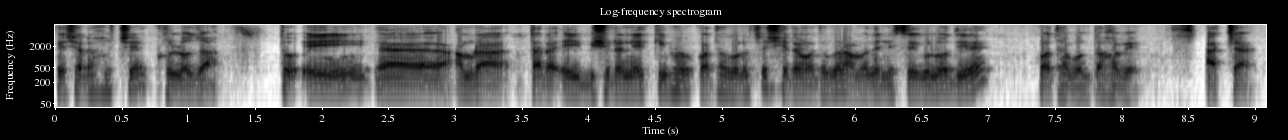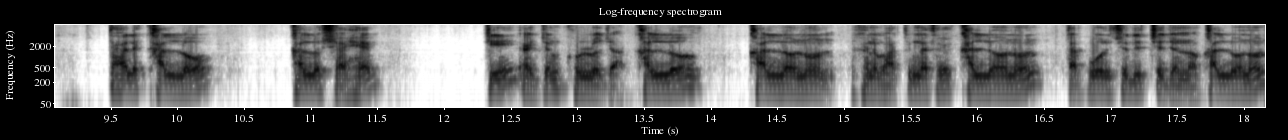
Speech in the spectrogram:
পেশাটা হচ্ছে খুলোজা। তো এই আমরা তারা এই বিষয়টা নিয়ে কীভাবে কথা বলেছে সেটার মতো করে আমাদের নিচেগুলো দিয়ে কথা বলতে হবে। আচ্ছা তাহলে খাল্লো খাল্লো সাহেব কি? একজন খুল্লোজা খাল্লো খাল্লো নুন। এখানে ভাতিম না থাকে খাল্লো নুন, তার পরিচয় দিচ্ছে জন্য। খাল্লো নুন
